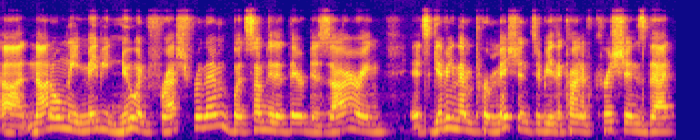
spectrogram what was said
uh, not only maybe new and fresh for them, but something that they're desiring. It's giving them permission to be the kind of Christians that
